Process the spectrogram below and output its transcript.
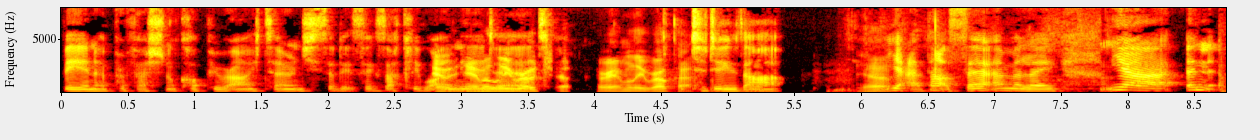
being a professional copywriter, and she said it's exactly what em- I needed. Emily Rocha or Emily Roca to do that. Yeah, yeah, that's it, Emily. Yeah, and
